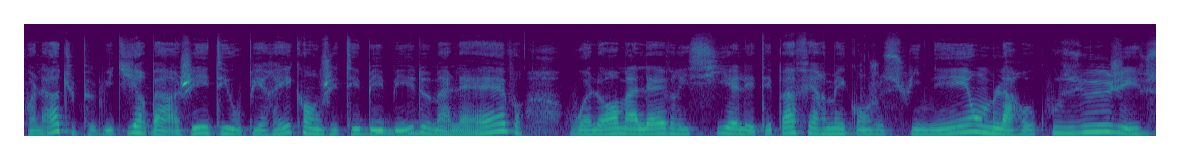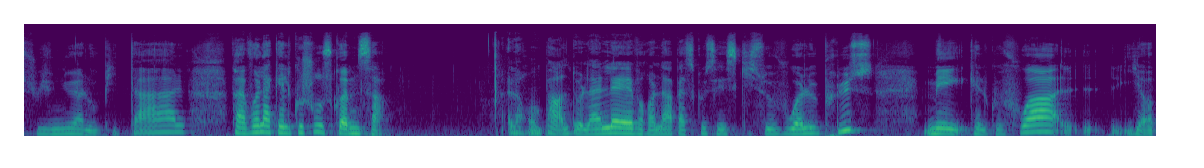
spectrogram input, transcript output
Voilà, tu peux lui dire, ben, j'ai été opérée quand j'étais bébé de ma lèvre, ou alors ma lèvre ici, elle n'était pas fermée quand je suis née, on me l'a recousue, je suis venue à l'hôpital. Enfin voilà, quelque chose comme ça. Alors on parle de la lèvre là parce que c'est ce qui se voit le plus, mais quelquefois, il n'y a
